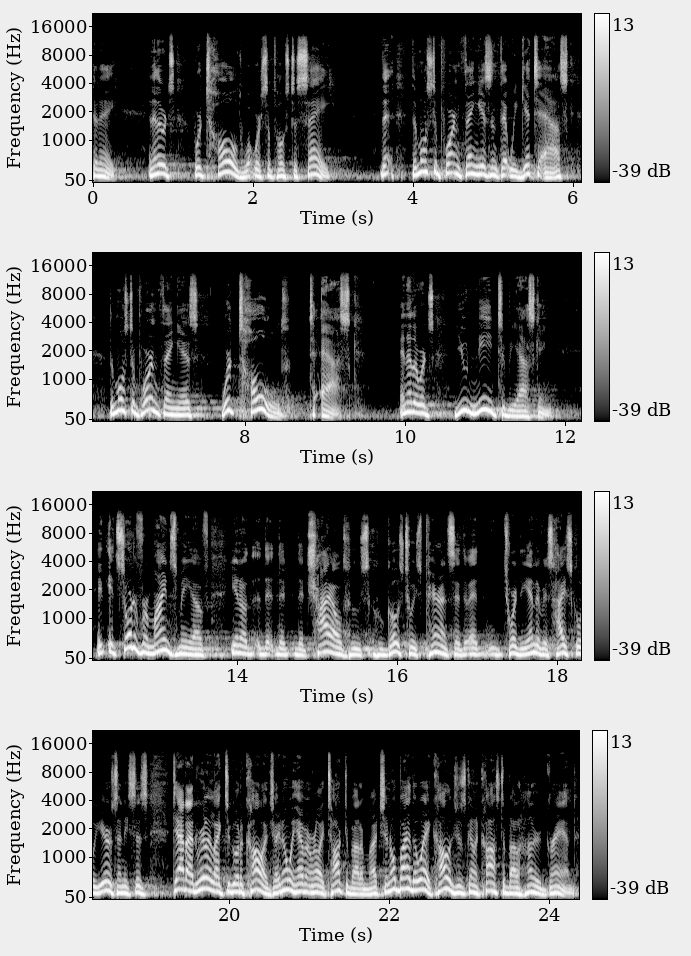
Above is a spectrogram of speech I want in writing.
today. In other words, we're told what we're supposed to say. The, the most important thing isn't that we get to ask, the most important thing is we're told to ask. In other words, you need to be asking. It, it, sort of reminds me of, you know, the, the, the child who's, who goes to his parents at, at, toward the end of his high school years and he says, Dad, I'd really like to go to college. I know we haven't really talked about it much. And oh, by the way, college is going to cost about a hundred grand.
